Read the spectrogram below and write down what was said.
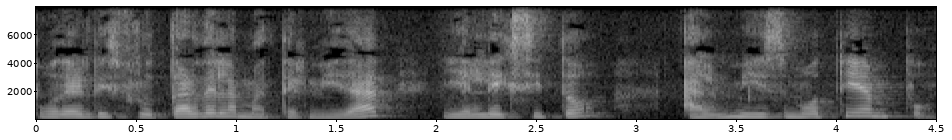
poder disfrutar de la maternidad y el éxito al mismo tiempo.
